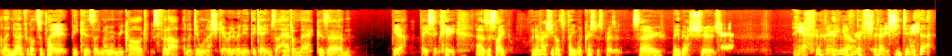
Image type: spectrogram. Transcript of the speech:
And I know I forgot to play it because my memory card was full up, and I didn't want to actually get rid of any of the games I had on there. Because, um, yeah, basically, I was just like, I never actually got to play my Christmas present, so maybe I should. yeah, yeah there you go. I should actually do that.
